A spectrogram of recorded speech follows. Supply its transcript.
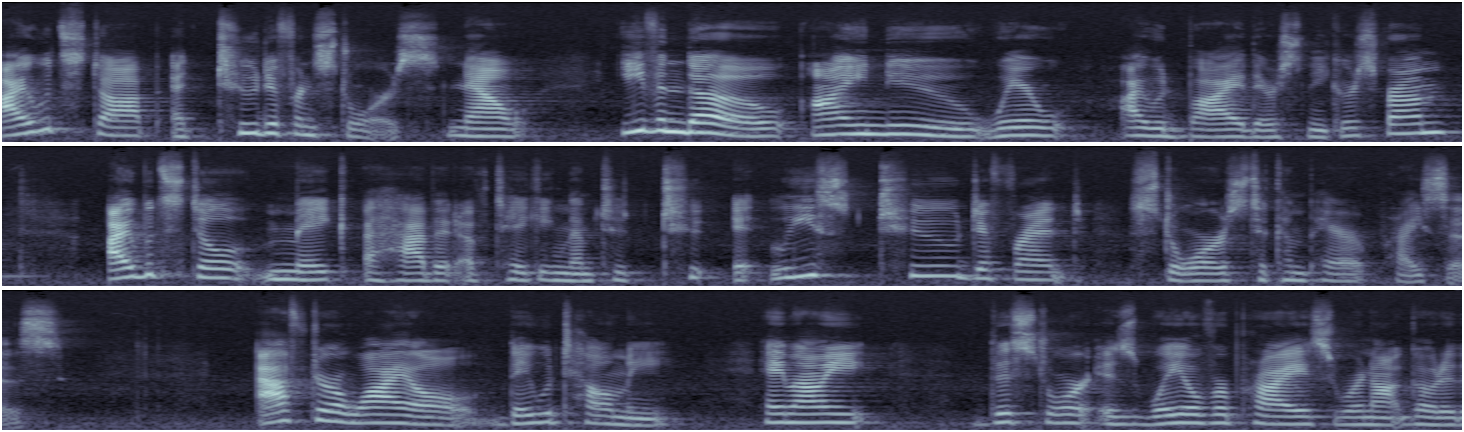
I would stop at two different stores. Now, even though I knew where I would buy their sneakers from, I would still make a habit of taking them to two, at least two different stores to compare prices after a while, they would tell me, "Hey, mommy, this store is way overpriced. We're not go to,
